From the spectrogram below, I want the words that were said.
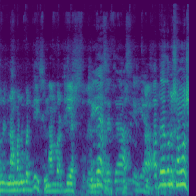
অনেক নাম্বার নাম্বার দিয়েছি। নাম্বার দিয়ে আসছে। ঠিক আছে আপনাদের কোনো সমস্যা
